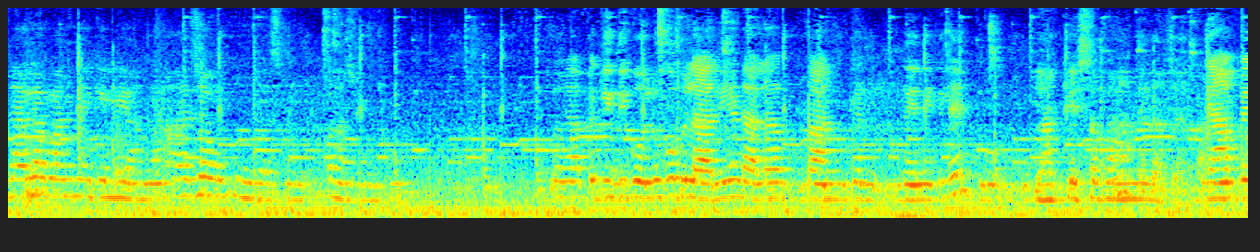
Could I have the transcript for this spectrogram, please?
डाला बांधने के लिए आना। आ जाओ दस मिनट पाँच मिनट। तो यहाँ पे दीदी गोलू को बुला रही है डाला बाँध के देने के लिए। यहाँ यहाँ पे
